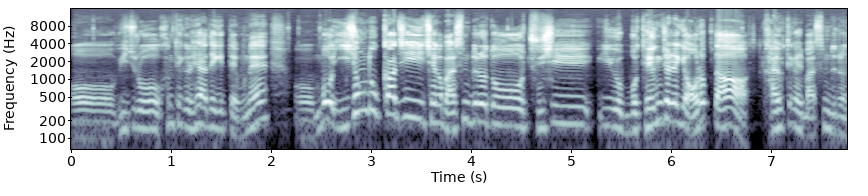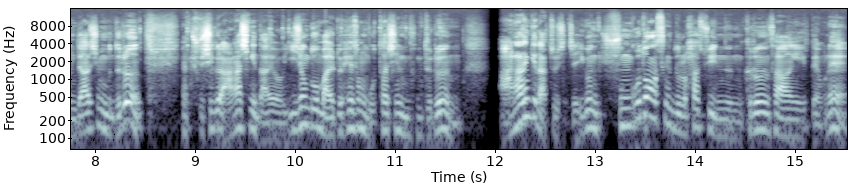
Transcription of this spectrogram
어, 위주로 컨택을 해야 되기 때문에 어, 뭐 이 정도까지 제가 말씀드려도 주식 이거 뭐 대응 전략이 어렵다 가격대까지 말씀드렸는데 하신 분들은 그냥 주식을 안 하시는 게 나아요. 이 정도 말도 해석 못 하시는 분들은 안 하는 게 낫죠 진짜. 이건 중고등학생들로 할 수 있는 그런 상황이기 때문에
